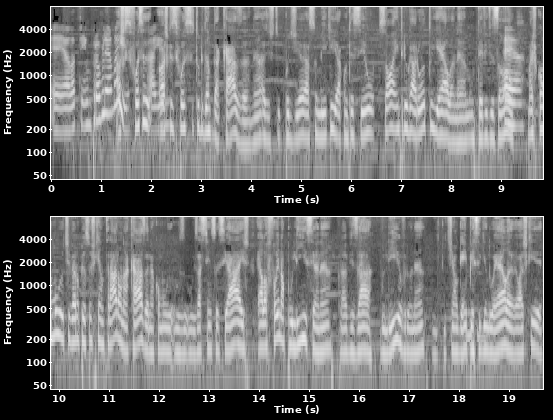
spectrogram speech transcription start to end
é, ela tem um problema aí. Acho que se fosse, Aí- eu acho que se fosse tudo dentro da casa, né, a gente podia assumir que aconteceu só entre o garoto e ela, né, não teve visão. É. Mas como tiveram pessoas que entraram na casa, né, como os, os assistentes sociais, ela foi na polícia, né, para avisar do livro, né, que tinha alguém perseguindo ela. Eu acho que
